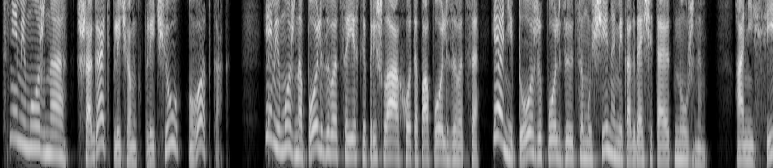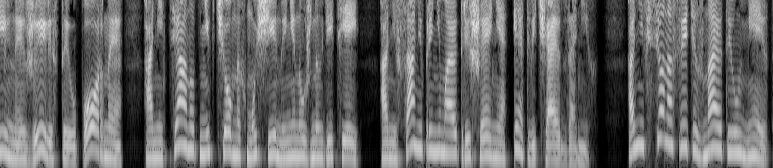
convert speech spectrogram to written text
С ними можно шагать плечом к плечу, вот как. Ими можно пользоваться, если пришла охота попользоваться, и они тоже пользуются мужчинами, когда считают нужным. Они сильные, жилистые, упорные, они тянут никчемных мужчин и ненужных детей. Они сами принимают решения и отвечают за них. Они все на свете знают и умеют.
